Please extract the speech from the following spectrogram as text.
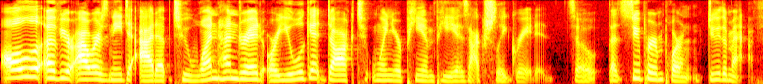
all of your hours need to add up to 100 or you will get docked when your PMP is actually graded. So that's super important. Do the math.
